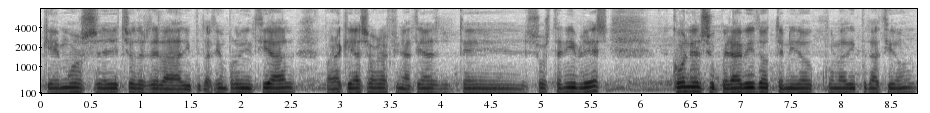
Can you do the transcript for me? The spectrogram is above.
que hemos hecho desde la Diputación Provincial para aquellas obras financieras sostenibles con el superávit obtenido con la Diputación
